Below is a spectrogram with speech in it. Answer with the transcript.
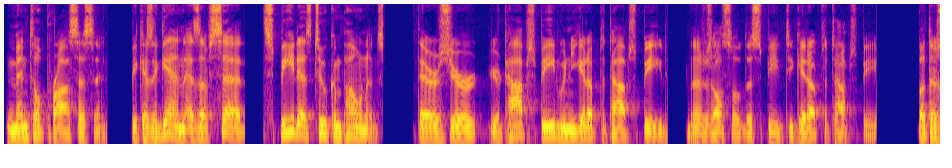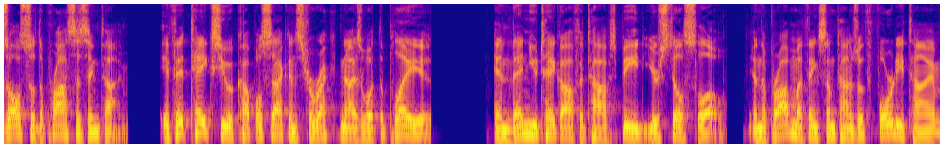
mental processing. Because again, as I've said, speed has two components. There's your, your top speed when you get up to top speed. There's also the speed to get up to top speed. But there's also the processing time. If it takes you a couple seconds to recognize what the play is, and then you take off at top speed, you're still slow. And the problem, I think, sometimes with 40 time,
